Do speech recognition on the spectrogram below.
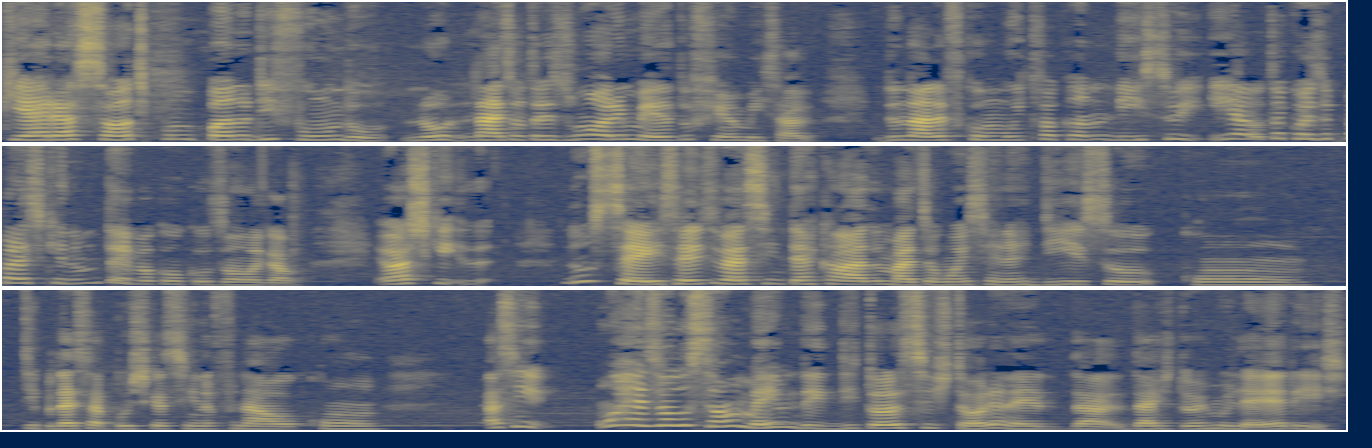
que era só tipo um pano de fundo no- nas outras uma hora e meia do filme, sabe? E do nada ficou muito focando nisso e a outra coisa parece que não teve uma conclusão legal. Eu acho que. Não sei, se ele tivesse intercalado mais algumas cenas disso com. Tipo, dessa busca assim no final, com. Assim, uma resolução mesmo de, de toda essa história, né? da- das duas mulheres.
